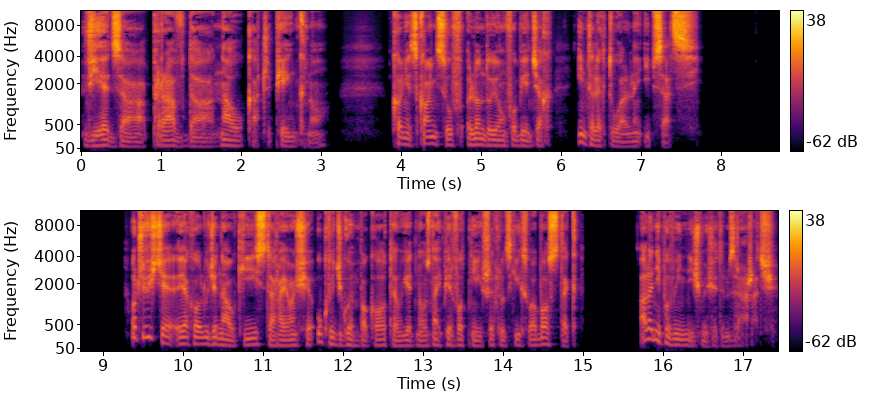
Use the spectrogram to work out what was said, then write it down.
wiedza, prawda, nauka czy piękno, koniec końców lądują w objęciach intelektualnej ipsacji. Oczywiście, jako ludzie nauki, starają się ukryć głęboko tę jedną z najpierwotniejszych ludzkich słabostek, ale nie powinniśmy się tym zrażać.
